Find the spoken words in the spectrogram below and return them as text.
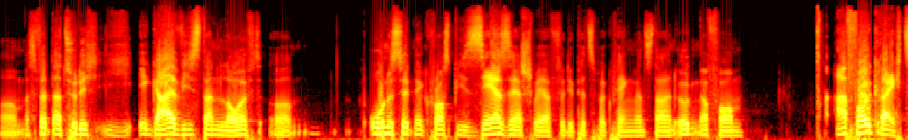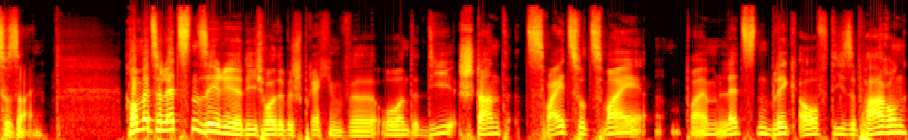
Ähm, es wird natürlich, egal wie es dann läuft, äh, ohne Sidney Crosby sehr, sehr schwer für die Pittsburgh Penguins da in irgendeiner Form erfolgreich zu sein. Kommen wir zur letzten Serie, die ich heute besprechen will. Und die stand 2 zu 2 beim letzten Blick auf diese Paarung.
